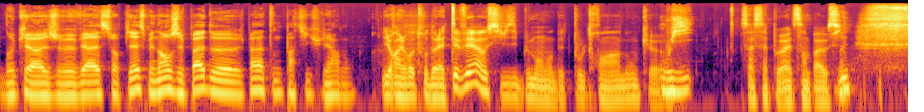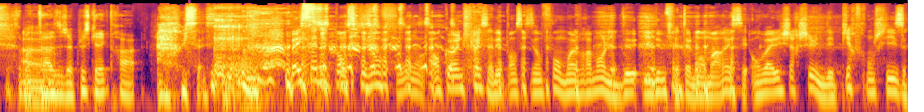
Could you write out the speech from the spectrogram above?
Donc, euh, je verrai sur pièce. Mais non, j'ai pas de, j'ai pas d'attente particulière. Non. Il y aura le retour de la TVA aussi visiblement dans Deadpool 3, hein, donc euh, Oui. Ça, ça peut être sympa aussi. Ça m'intéresse déjà plus qu'Electra. Ah oui, ça, bah, ça dépend ce qu'ils en font. Encore une fois, ça dépend ce qu'ils en font. Moi, vraiment, l'idée, l'idée me fait tellement marrer. C'est, on va aller chercher une des pires franchises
